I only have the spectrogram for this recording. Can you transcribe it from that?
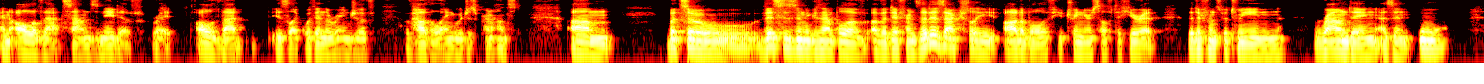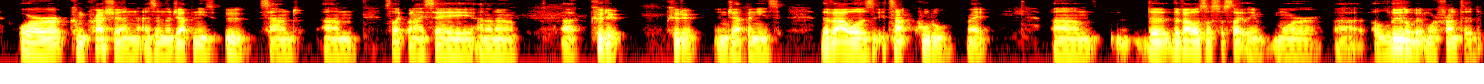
and all of that sounds native, right? All of that is like within the range of, of how the language is pronounced. Um, but so this is an example of, of a difference that is actually audible if you train yourself to hear it. The difference between rounding, as in u, or compression, as in the Japanese u sound. Um, so like when I say, I don't know, uh, kuru, kuru in Japanese, the vowel is, it's not kuru, right? Um, the, the vowel is also slightly more, uh, a little bit more fronted.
